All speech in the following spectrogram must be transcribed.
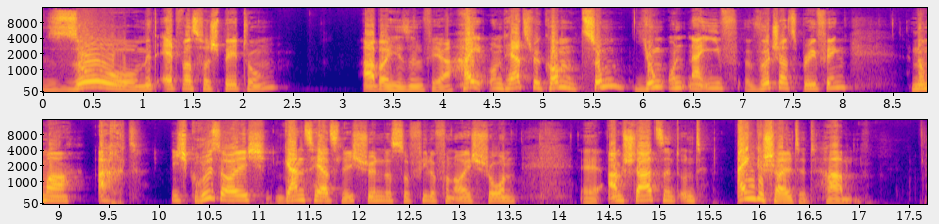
So, mit etwas Verspätung. Aber hier sind wir. Hi und herzlich willkommen zum Jung und Naiv Wirtschaftsbriefing Nummer 8. Ich grüße euch ganz herzlich. Schön, dass so viele von euch schon äh, am Start sind und eingeschaltet haben.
